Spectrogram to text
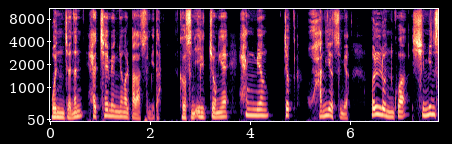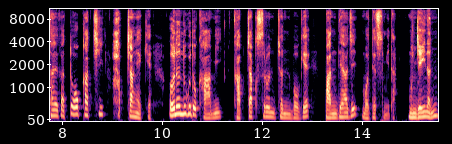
원전은 해체 명령을 받았습니다. 그것은 일종의 혁명적 환이었으며 언론과 시민사회가 똑같이 합장했기에 어느 누구도 감히 갑작스러운 전복에 반대하지 못했습니다. 문재인은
